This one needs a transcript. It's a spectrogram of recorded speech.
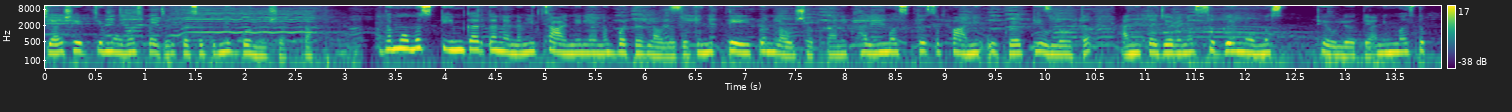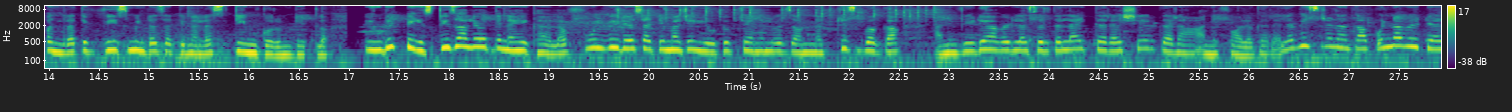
ज्या शेपचे मोमोज पाहिजे तसं तुम्ही बनवू शकता. आता मोमोज स्टीम करताना ना मी चाळणीला ना बटर लावलं होतं. तुम्ही तेल पण लावू शकता आणि खाली मस्त असं पाणी उकळत ठेवलं होतं आणि त्याच्यावर ना सगळे मोमोज ठेवले होते आणि मस्त पंधरा ते वीस मिनटासाठी मला स्टीम करून घेतलं. एवढे टेस्टी झाले होते ना हे खायला. फुल व्हिडिओसाठी माझ्या यूट्यूब चॅनलवर जाऊन नक्कीच बघा. आणि व्हिडिओ आवडला असेल तर लाईक करा शेअर करा आणि फॉलो करायला विसरू नका. पुन्हा भेटूया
